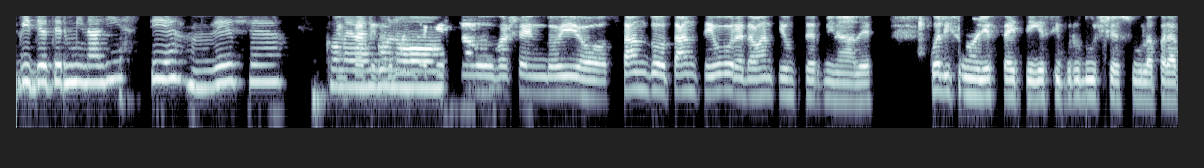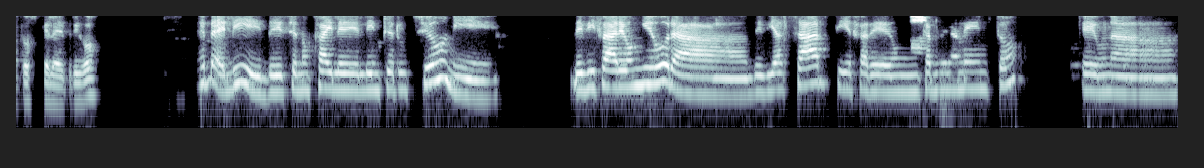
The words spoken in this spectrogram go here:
Videoterminalisti invece? Come Infatti, vengono... Che stavo facendo io, stando tante ore davanti a un terminale, quali sono gli effetti che si produce sull'apparato scheletrico? E eh beh, lì se non fai le, le, interruzioni, devi fare ogni ora, devi alzarti e fare un camminamento e, una,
